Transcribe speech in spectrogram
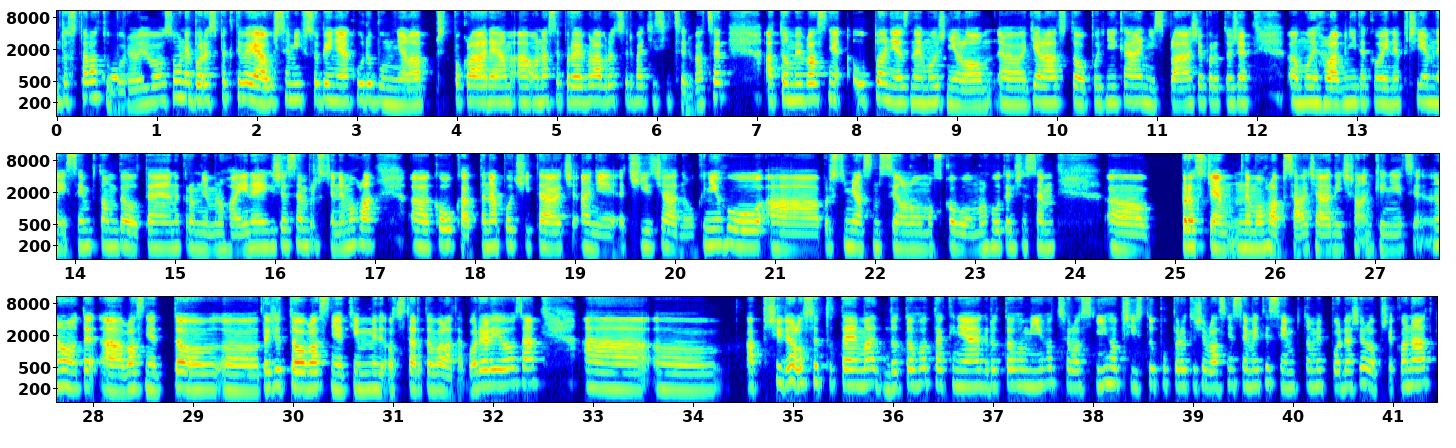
dostala tu boreliózu, nebo respektive já už jsem ji v sobě nějakou dobu měla, předpokládám, a ona se projevila v roce 2020 a to mi vlastně úplně znemožnilo dělat to podnikání z pláže, protože můj hlavní takový nepříjemný symptom byl ten, kromě mnoha jiných, že jsem prostě nemohla koukat na počítač ani číst žádnou knihu a prostě měla jsem silnou mozkovou mlhu, takže jsem prostě nemohla psát žádný články, nic. No te, a vlastně to, uh, takže to vlastně tím mi odstartovala ta borelioza a uh, a přidalo se to téma do toho tak nějak, do toho mýho celostního přístupu, protože vlastně se mi ty symptomy podařilo překonat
